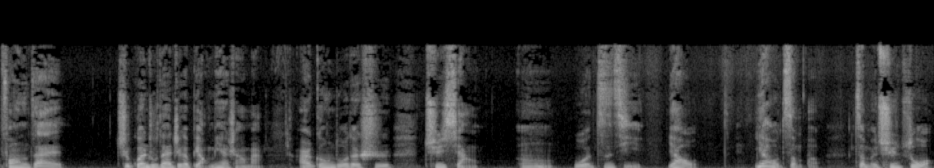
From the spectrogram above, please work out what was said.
放在只关注在这个表面上吧，而更多的是去想，嗯，我自己要要怎么怎么去做。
